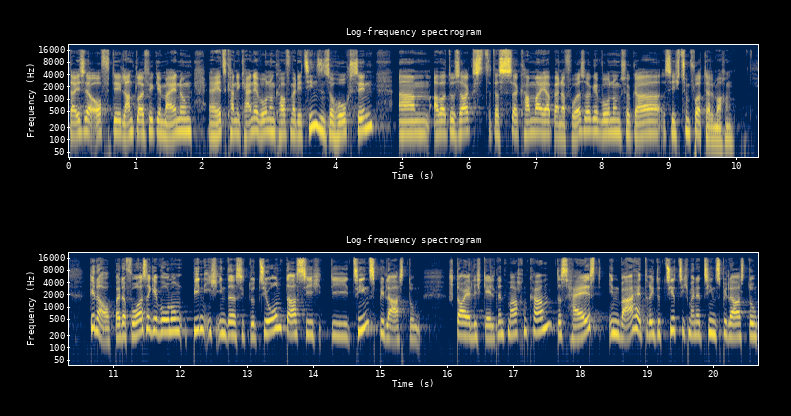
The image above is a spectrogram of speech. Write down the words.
da ist ja oft die landläufige Meinung, äh, jetzt kann ich keine Wohnung kaufen, weil die Zinsen so hoch sind. Ähm, aber du sagst, das kann man ja bei einer Vorsorgewohnung sogar sich zum Vorteil machen. Genau, bei der Vorsorgewohnung bin ich in der Situation, dass ich die Zinsbelastung steuerlich geltend machen kann. Das heißt, in Wahrheit reduziert sich meine Zinsbelastung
